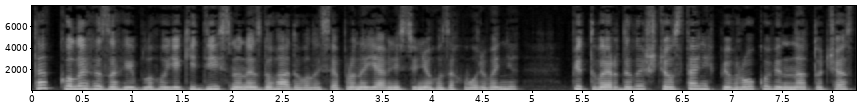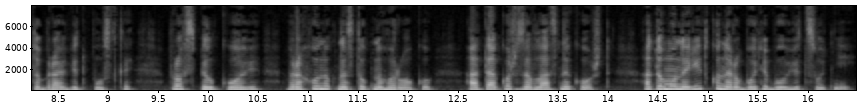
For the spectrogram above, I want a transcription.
Так, колеги загиблого, які дійсно не здогадувалися про наявність у нього захворювання, підтвердили, що останніх півроку він надто часто брав відпустки профспілкові в рахунок наступного року, а також за власний кошт, а тому нерідко на роботі був відсутній.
